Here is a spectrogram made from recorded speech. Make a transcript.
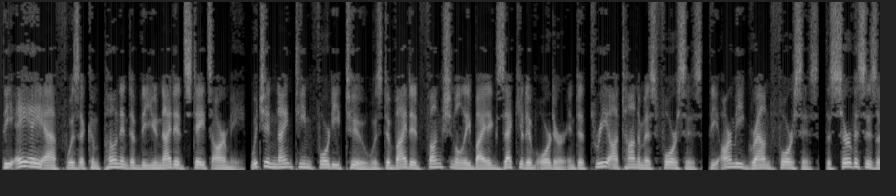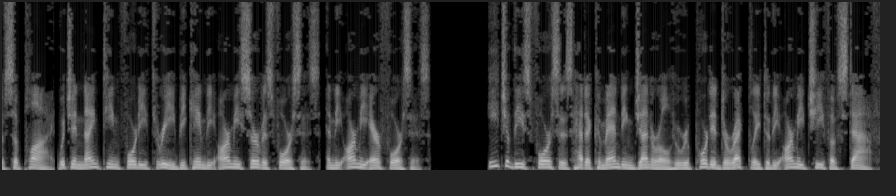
The AAF was a component of the United States Army, which in 1942 was divided functionally by executive order into three autonomous forces, the Army Ground Forces, the Services of Supply which in 1943 became the Army Service Forces, and the Army Air Forces. Each of these forces had a commanding general who reported directly to the Army Chief of Staff.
